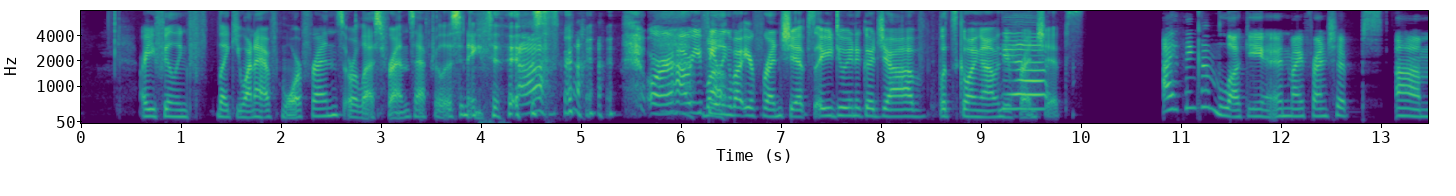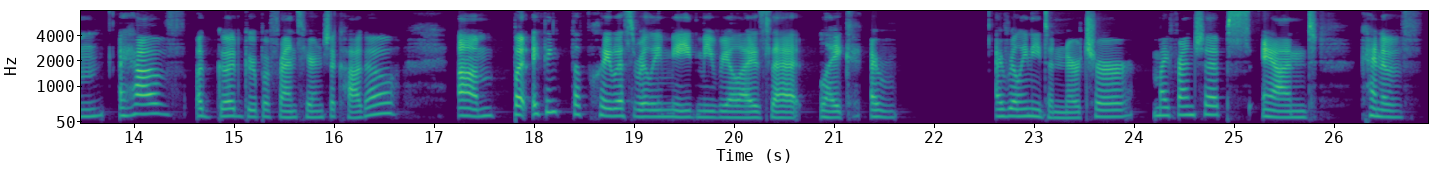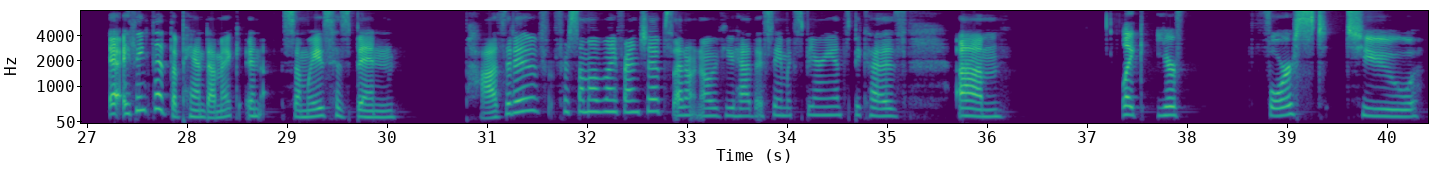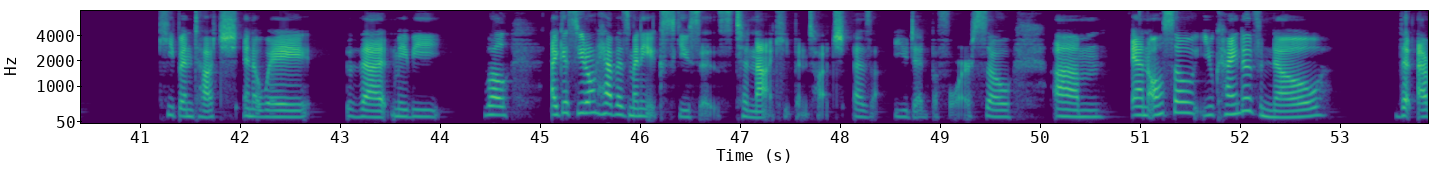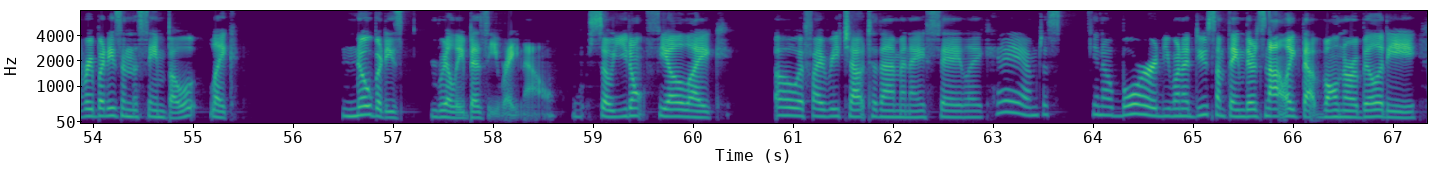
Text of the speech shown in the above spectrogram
are you feeling f- like you want to have more friends or less friends after listening to this? Ah. or how are you feeling well, about your friendships? Are you doing a good job? What's going on with yeah, your friendships? I think I'm lucky in my friendships. Um, I have a good group of friends here in Chicago. Um, but I think the playlist really made me realize that like I I really need to nurture my friendships and kind of I think that the pandemic in some ways has been positive for some of my friendships. I don't know if you had the same experience because um like you're forced to keep in touch in a way that maybe well I guess you don't have as many excuses to not keep in touch as you did before. So, um, and also you kind of know that everybody's in the same boat. Like nobody's really busy right now. So you don't feel like oh, if I reach out to them and I say, like, hey, I'm just, you know, bored, you want to do something, there's not like that vulnerability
